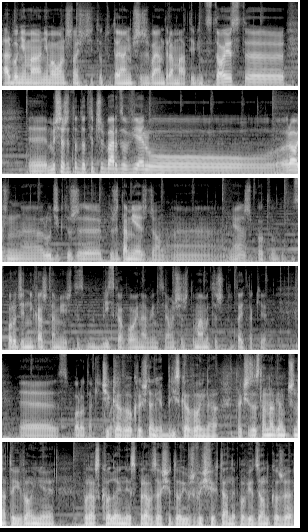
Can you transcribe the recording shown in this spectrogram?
albo nie, ma, nie ma łączności, to tutaj oni przeżywają dramaty, więc to jest. Yy, yy, myślę, że to dotyczy bardzo wielu rodzin, yy, ludzi, którzy, którzy tam jeżdżą. Nie? Bo sporo dziennikarzy tam jeździ. To jest bliska wojna, więc ja myślę, że to mamy też tutaj takie sporo takich. Ciekawe właśnie. określenie, bliska wojna. Tak się zastanawiam, czy na tej wojnie po raz kolejny sprawdza się to już wyświechtane powiedzonko, że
